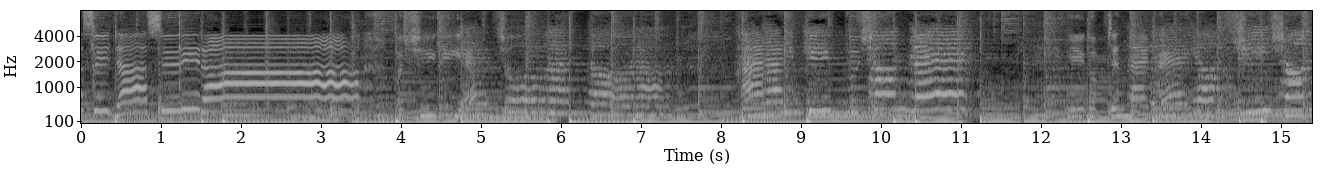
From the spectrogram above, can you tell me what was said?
것을 다스리라. 보시기에 좋았더라. 하나님 기쁘셨네. 일곱째 날 되어 쉬셨네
